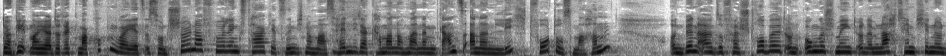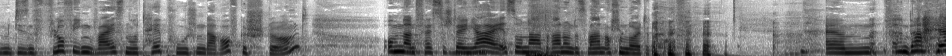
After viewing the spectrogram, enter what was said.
Da geht man ja direkt mal gucken, weil jetzt ist so ein schöner Frühlingstag. Jetzt nehme ich noch mal das Handy, da kann man noch mal in einem ganz anderen Licht Fotos machen und bin also verstrubbelt und ungeschminkt und im Nachthemdchen und mit diesen fluffigen weißen Hotelpuschen darauf gestürmt, um dann festzustellen, ja, er ist so nah dran und es waren auch schon Leute drauf. Ähm, von daher,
